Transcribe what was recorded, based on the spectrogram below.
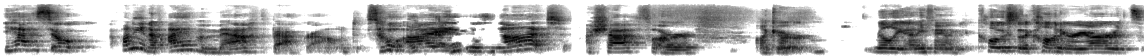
Yeah. So funny enough, I have a math background. So okay. I was not a chef or like a really anything close to the culinary arts.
